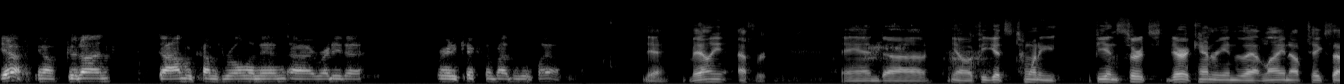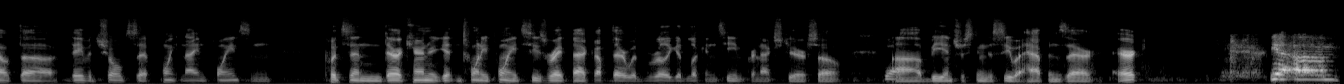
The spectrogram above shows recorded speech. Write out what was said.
yeah, you know, good on Dom who comes rolling in, uh, ready to ready to kick some butt in the playoffs. Yeah, valiant effort. And uh, you know, if he gets 20, if he inserts Derrick Henry into that lineup, takes out uh, David Schultz at 0.9 points, and puts in Derrick Henry getting 20 points, he's right back up there with really good looking team for next year. So, yeah. uh, be interesting to see what happens there. Eric. Yeah. Um,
